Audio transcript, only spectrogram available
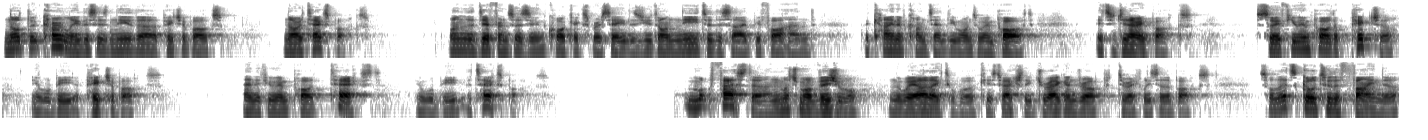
note that currently this is neither a picture box nor a text box. One of the differences in QuarkXPress 8 is you don't need to decide beforehand the kind of content you want to import. It's a generic box. So if you import a picture, it will be a picture box. And if you import text, it will be a text box. Faster and much more visual, and the way I like to work, is to actually drag and drop directly to the box. So let's go to the Finder,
